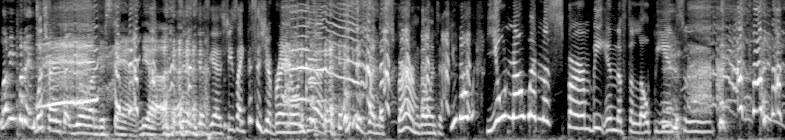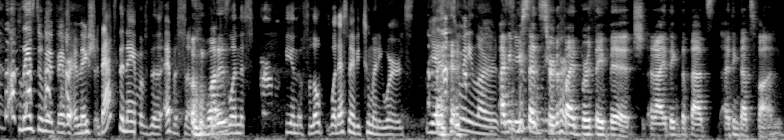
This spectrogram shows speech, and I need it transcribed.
Let me put it into What- terms that you'll understand. Yeah. yes yes yes she's like this is your brain on drugs. this is when the sperm go into you know you know when the sperm be in the fallopian tube please do me a favor and make sure that's the name of the episode What is- when the sperm be in the fallopian well that's maybe too many words yeah, it's too many words. I mean, you said Too many certified birthday bitch, and I think that that's I think that's fun.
